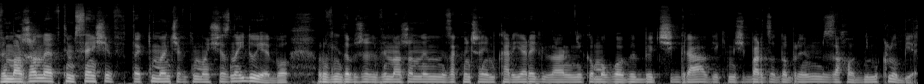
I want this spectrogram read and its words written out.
wymarzone w tym sensie, w takim momencie, w jakim on się znajduje, bo równie dobrze wymarzonym zakończeniem kariery dla niego mogłaby być gra w jakimś bardzo dobrym zachodnim klubie.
